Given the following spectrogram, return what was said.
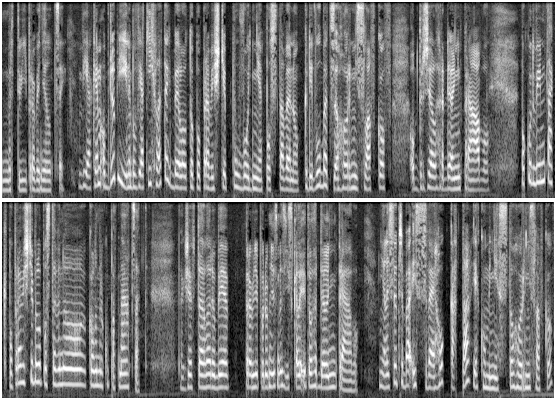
mrtví provinilci. V jakém období nebo v jakých letech bylo to popraviště původně postaveno? Kdy vůbec Horní Slavkov obdržel hrdelní právo? Pokud vím, tak popraviště bylo postaveno kolem roku 1500. Takže v téhle době pravděpodobně jsme získali i to hrdelní právo. Měli jste třeba i svého kata jako město Horní Slavkov?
